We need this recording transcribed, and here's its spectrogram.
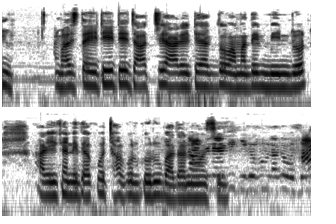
রাস্তা হেঁটে হেঁটে যাচ্ছে আর এটা একদম আমাদের মেন রোড আর এখানে দেখো ছাগল গরু বাঁধানো আছে। ওই জন্য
